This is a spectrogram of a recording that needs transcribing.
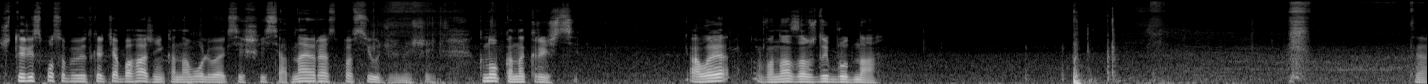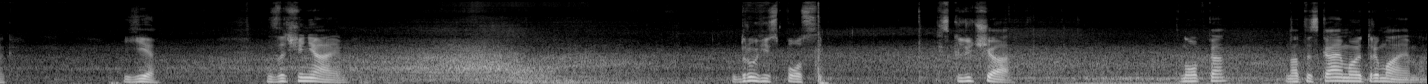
Чотири способи відкриття багажника на Volvo XC60. Найрозповсюдженіший. Кнопка на кришці. Але вона завжди брудна. Так. Є. Зачиняємо. Другий спосіб. З ключа. Кнопка. Натискаємо і тримаємо.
